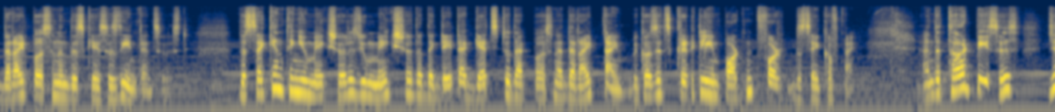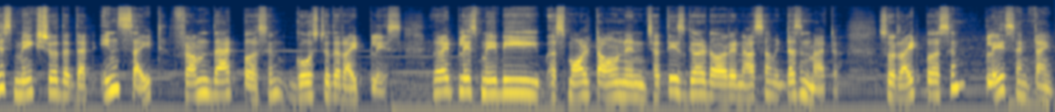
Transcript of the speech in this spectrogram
the right person in this case is the intensivist. The second thing you make sure is you make sure that the data gets to that person at the right time because it's critically important for the sake of time. And the third piece is just make sure that that insight from that person goes to the right place. The right place may be a small town in Chhattisgarh or in Assam, it doesn't matter. So, right person, place, and time.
